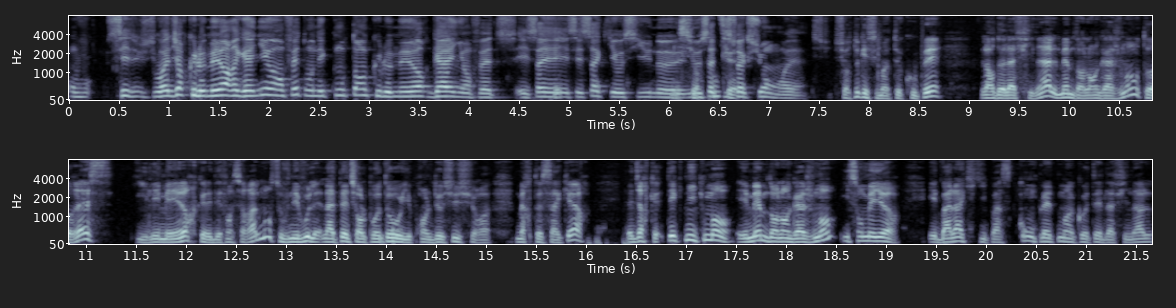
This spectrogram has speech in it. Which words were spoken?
on, on va dire que le meilleur a gagné. En fait, on est content que le meilleur gagne, en fait. Et ça, c'est ça qui est aussi une, que- satisfaction. Ouais. Surtout, qu'est-ce qui m'a te coupé Lors de la finale, même dans l'engagement, Torres, il est meilleur que les défenseurs allemands. Souvenez-vous, la tête sur le poteau où il prend le dessus sur euh, Mertesacker. C'est-à-dire que techniquement et même dans l'engagement, ils sont meilleurs. Et Balak qui passe complètement à côté de la finale.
